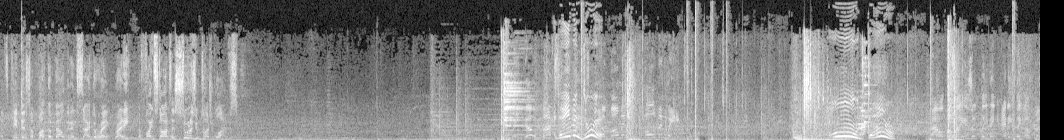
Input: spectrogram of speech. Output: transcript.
Let's keep this above the belt and inside the ring. Ready? The fight starts as soon as you touch gloves. I didn't even do The it. moment you've all been waiting for. Ooh, damn. Balboa isn't leaving anything open.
